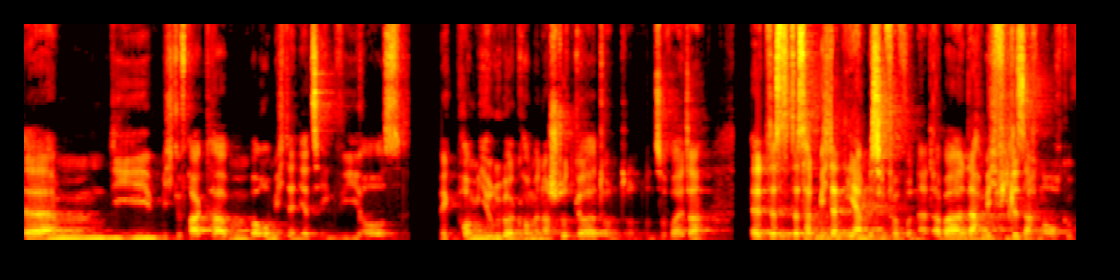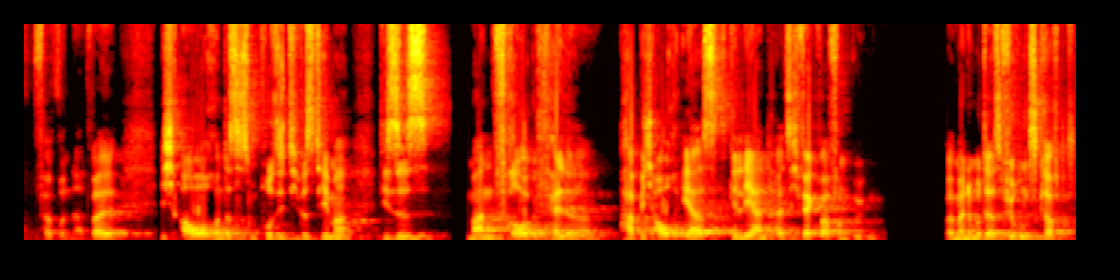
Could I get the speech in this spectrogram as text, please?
ähm, die mich gefragt haben, warum ich denn jetzt irgendwie aus MacPom hier rüberkomme nach Stuttgart und, und, und so weiter. Äh, das, das, hat mich dann eher ein bisschen verwundert, aber da haben mich viele Sachen auch verwundert, weil ich auch, und das ist ein positives Thema, dieses Mann-Frau-Gefälle habe ich auch erst gelernt, als ich weg war von Rügen. Weil meine Mutter ist Führungskraft,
